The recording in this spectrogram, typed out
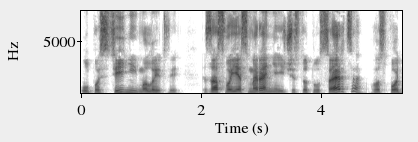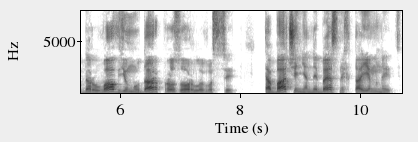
у постійній молитві. За своє смирення і чистоту серця Господь дарував йому дар прозорливості та бачення небесних таємниць.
